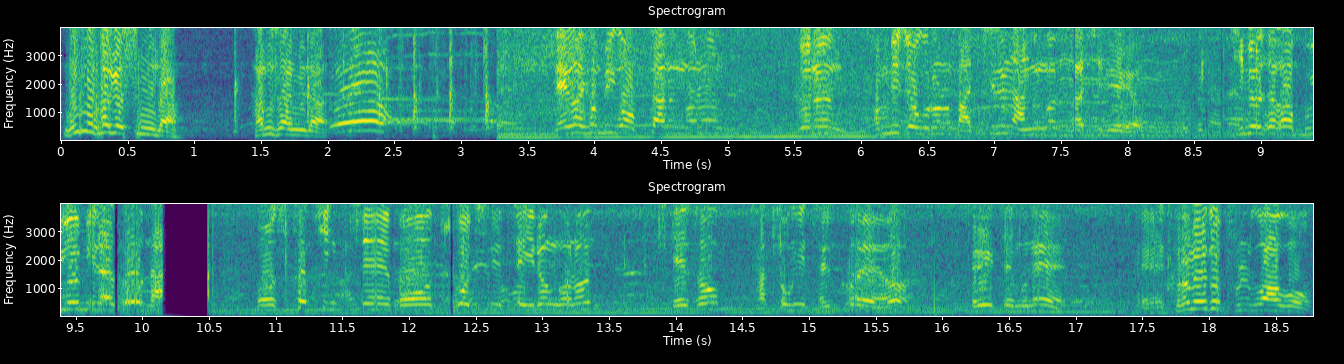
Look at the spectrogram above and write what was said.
노력하겠습니다. 감사합니다. 내가 혐의가 없다는 거는 그거는 법리적으로는 맞지는 않는 건 사실이에요. 김 여사가 무혐의라도 나, 뭐 스토킹죄, 뭐 주거침입죄 이런 거는 계속 작동이 될 거예요. 그렇기 때문에 에, 그럼에도 불구하고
